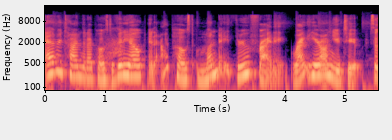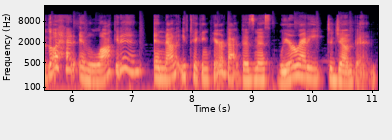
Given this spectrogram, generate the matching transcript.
every time that I post a video, and I post Monday through Friday right here on YouTube. So, go ahead and lock it in. And now that you've taken care of that business, we are ready to jump in.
